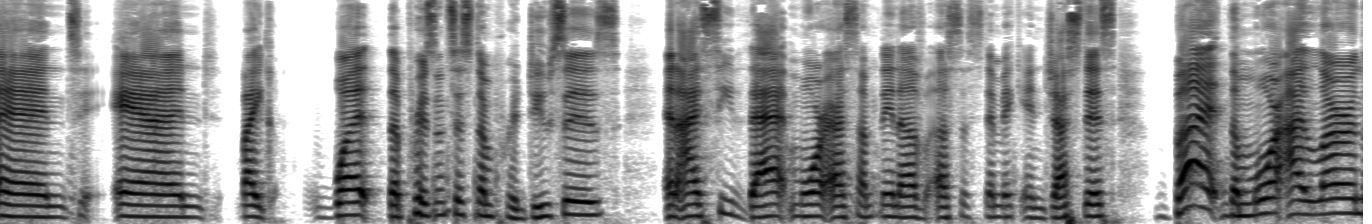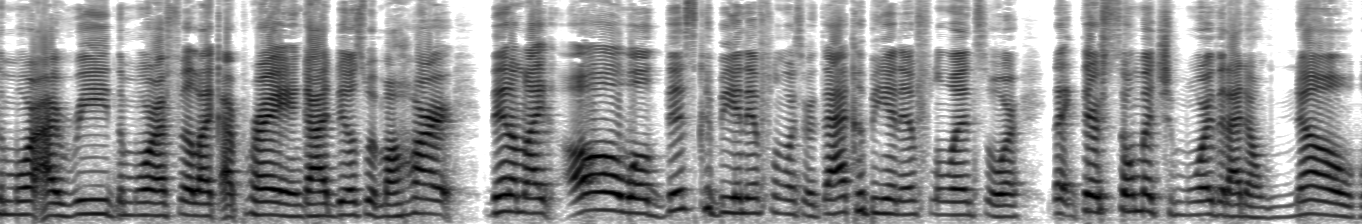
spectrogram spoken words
and, and like what the prison system produces and I see that more as something of a systemic injustice. But the more I learn, the more I read, the more I feel like I pray and God deals with my heart. Then I'm like, oh, well, this could be an influence or that could be an influence, or like there's so much more that I don't know.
